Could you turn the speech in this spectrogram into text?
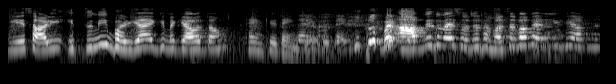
ये साड़ी इतनी बढ़िया है कि मैं क्या बताऊँ? Thank you thank you but आपने तो मैं सोचा था मसबा पहनी थी आपने।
